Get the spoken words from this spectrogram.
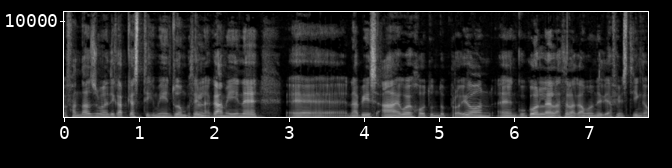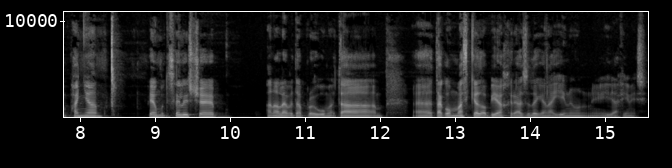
φαντάζομαι ότι κάποια στιγμή το που θέλει να κάνει είναι ε, να πεις «Α, εγώ έχω τούτο το προϊόν, ε, Google, έλα, θέλω να κάνω μια διαφημιστική καμπάνια, πέ μου τι θέλεις και ανάλαβε τα προηγούμενα, τα, ε, τα κομμάτια τα οποία χρειάζεται για να γίνουν η διαφήμιση.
